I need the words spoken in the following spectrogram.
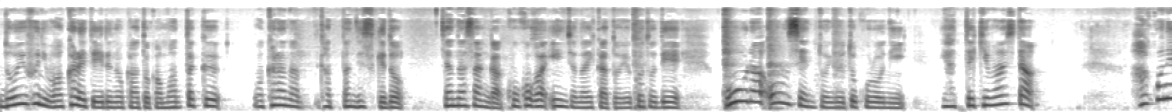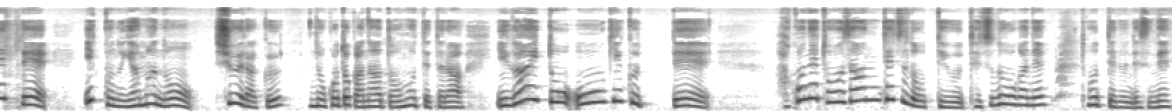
どういうふうに分かれているのかとか全く分からなかったんですけど旦那さんがここがいいんじゃないかということで強羅温泉というところにやってきました箱根って一個の山の集落のことかなと思ってたら意外と大きくって箱根登山鉄道っていう鉄道がね通ってるんですね。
